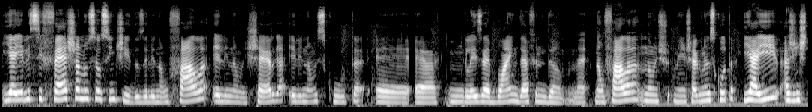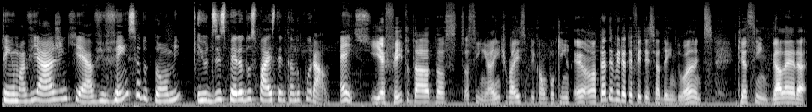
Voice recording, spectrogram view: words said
E aí ele se fecha nos seus sentidos. Ele não fala, ele não enxerga, ele não escuta. É, é- em inglês é blind, deaf and dumb, né? Não fala, não enxerga, não escuta. E aí a gente tem uma viagem que é a vivência do Tommy e o desespero dos pais tentando curá-lo. É isso. E é feito da, das. Assim, a gente vai explicar um pouquinho. Eu até deveria ter feito esse adendo antes. Que assim, galera.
